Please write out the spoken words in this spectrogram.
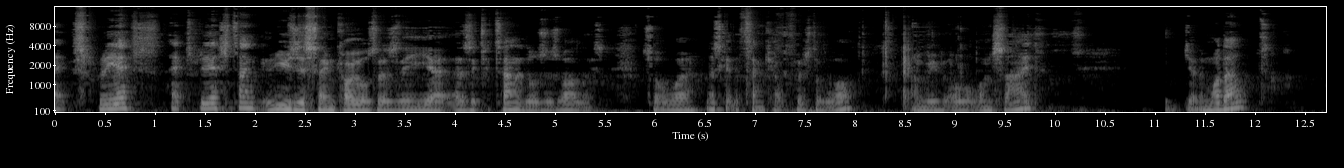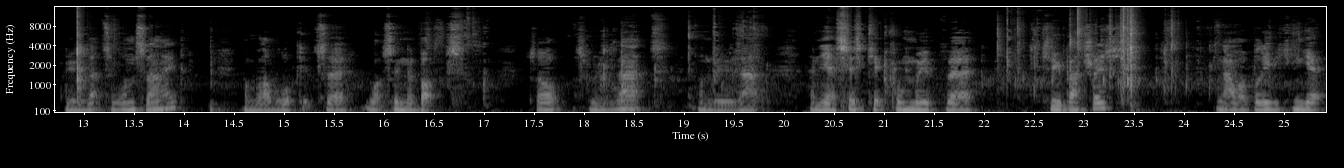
X3S X3S tank. It uses the same coils as the uh, as the katana does as well this. So uh, let's get the tank out first of all and move it all one side. Get the mod out move that to one side and we'll have a look at uh, what's in the box so let's remove that, undo that. And yes, this kit comes with uh, two batteries. Now I believe you can get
